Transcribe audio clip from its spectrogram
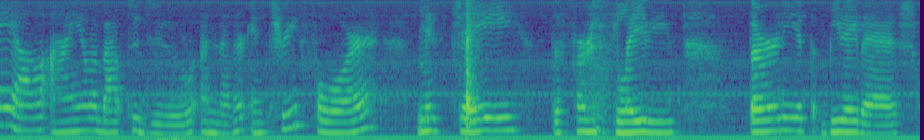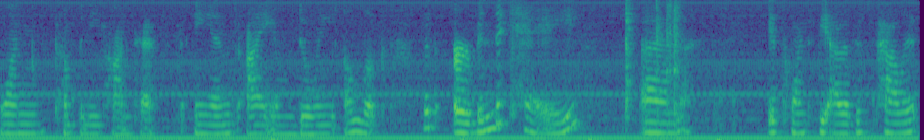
Hey y'all, I am about to do another entry for Miss J, the First Lady's 30th B-Day Bash One Company Contest. And I am doing a look with Urban Decay. Um, it's going to be out of this palette.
